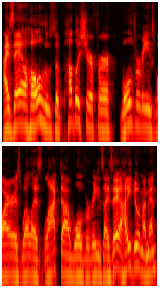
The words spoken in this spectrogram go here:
Isaiah Hole, who's the publisher for Wolverines Wire as well as Locked On Wolverines. Isaiah, how you doing, my man?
